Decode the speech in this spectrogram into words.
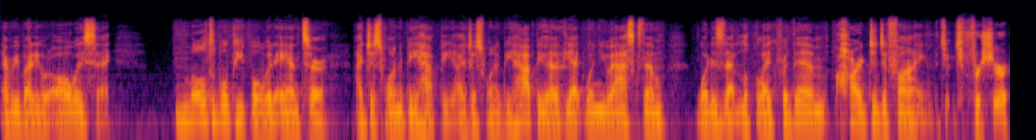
Everybody would always say, multiple people would answer, "I just want to be happy. I just want to be happy." But yet, when you ask them, what does that look like for them? Hard to define. For sure.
